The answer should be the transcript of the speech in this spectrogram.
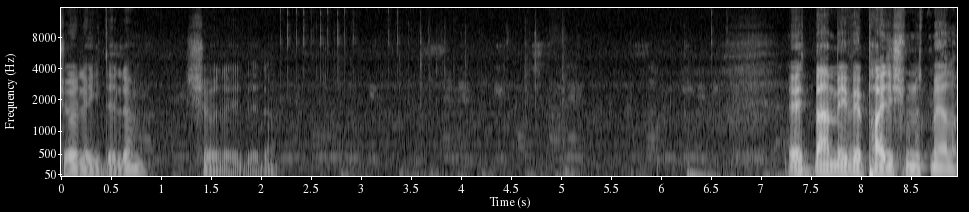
Şöyle gidelim. Şöyle gidelim. Evet beğenmeyi ve paylaşmayı unutmayalım.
